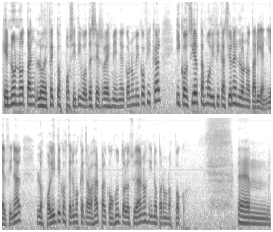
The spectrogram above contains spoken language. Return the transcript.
que no notan los efectos positivos de ese régimen económico fiscal y con ciertas modificaciones lo notarían. Y al final los políticos tenemos que trabajar para el conjunto de los ciudadanos y no para unos pocos. Em,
